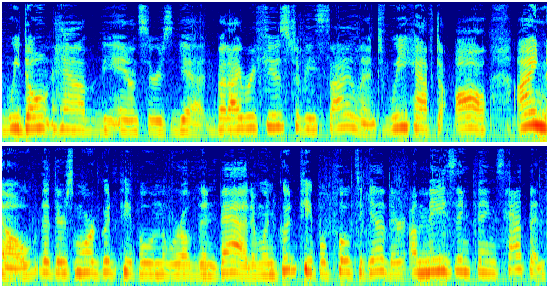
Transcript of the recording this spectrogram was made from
we don't have the answers yet. But I refuse to be silent. We have to all. I know that there's more good people in the world than bad, and when good people pull together, amazing things happen.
